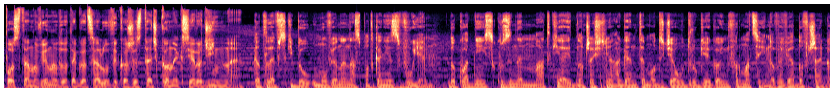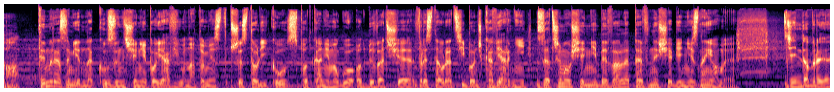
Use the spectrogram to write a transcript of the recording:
Postanowiono do tego celu wykorzystać koneksje rodzinne. Katlewski był umówiony na spotkanie z wujem, dokładniej z kuzynem matki, a jednocześnie agentem oddziału drugiego informacyjno-wywiadowczego. Tym razem jednak kuzyn się nie pojawił, natomiast przy stoliku spotkanie mogło odbywać się w restauracji bądź kawiarni. Zatrzymał się niebywale pewny siebie nieznajomy. Dzień dobry.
